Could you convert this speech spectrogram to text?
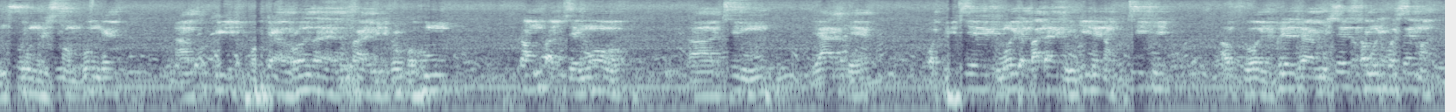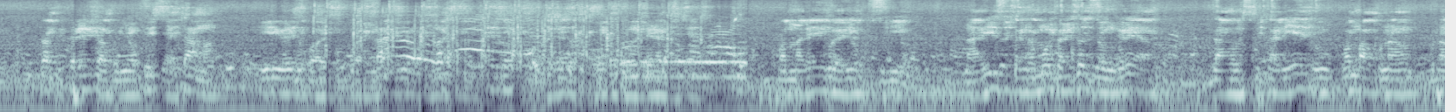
mshukuru Mheshimiwa mbunge na kukiri kupokea orodha ya vifaa vilivyoko humu, tukampa TMO uh, timu yake wapitie kimoja baada ya kingine na kutiki au tuone. Vile vya michezo kama ulivyosema, tutavipeleka kwenye ofisi ya chama ili iweze kuandaa kwa malengo yaliyokusudiwa. Na hizo changamoto alizoziongelea za hospitali yetu kwamba kuna, kuna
